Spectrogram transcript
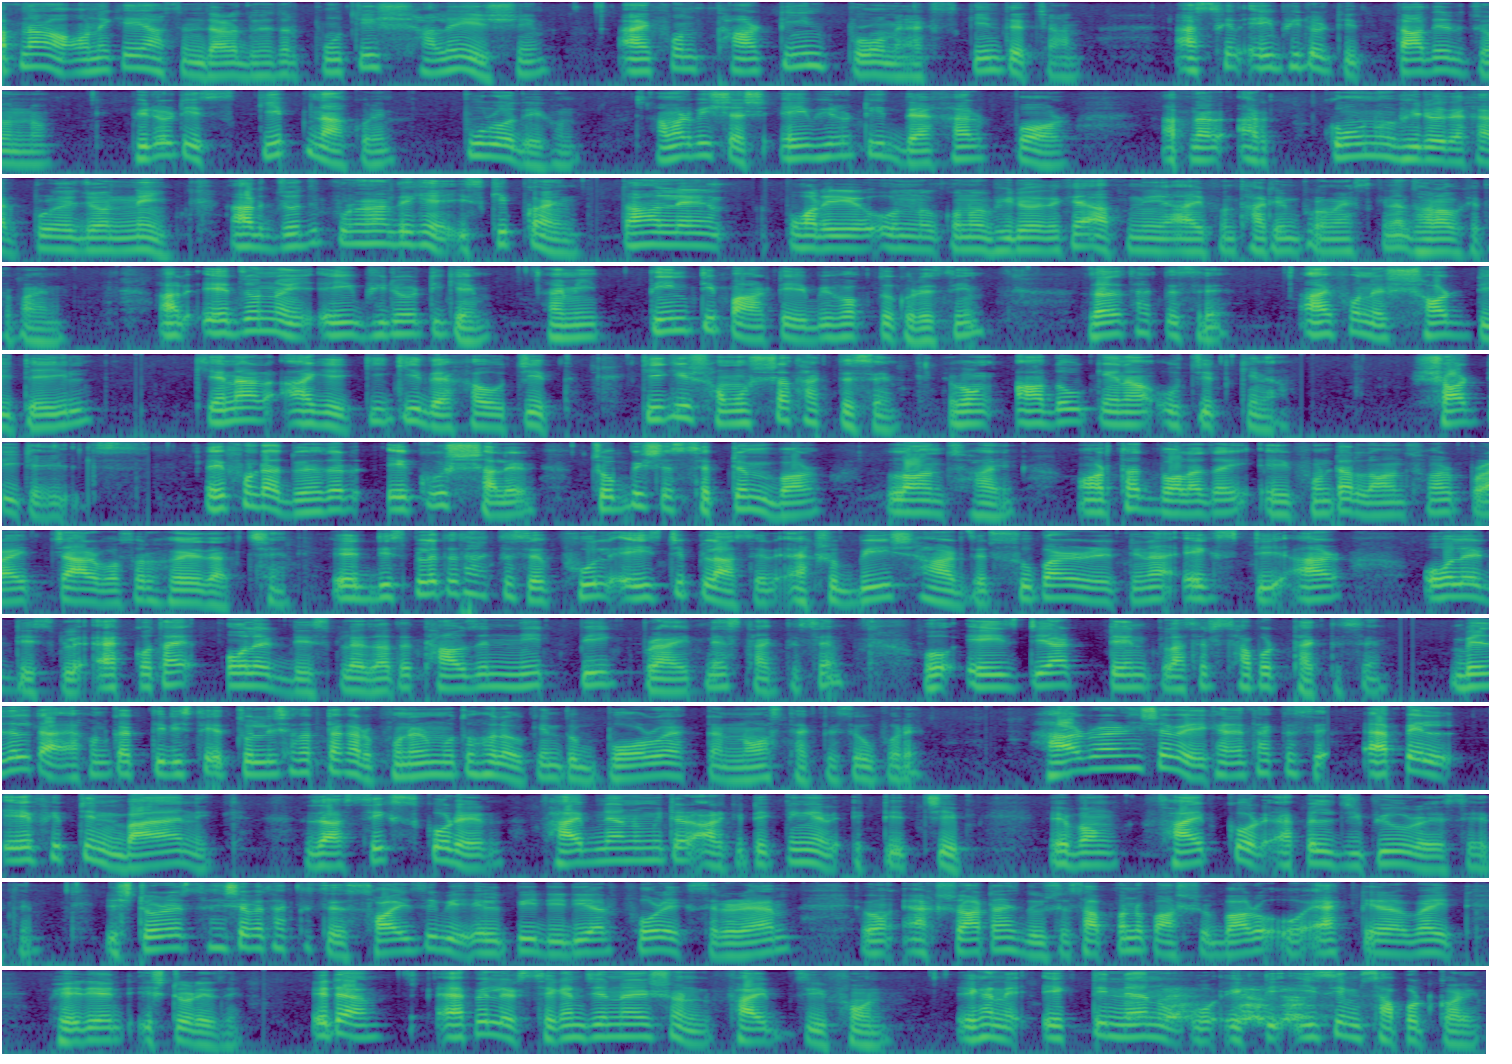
আপনারা অনেকেই আছেন যারা দু হাজার পঁচিশ সালে এসে আইফোন থার্টিন প্রো ম্যাক্স কিনতে চান। আজকের এই ভিডিওটি তাদের জন্য। ভিডিওটি স্কিপ না করে পুরো দেখুন। আমার বিশ্বাস, এই ভিডিওটি দেখার পর আপনার আর কোনো ভিডিও দেখার প্রয়োজন নেই। আর যদি পুরো না দেখে স্কিপ করেন, তাহলে পরে অন্য কোনো ভিডিও দেখে আপনি আইফোন থার্টিন প্রো ম্যাক্স কিনে ধরাও খেতে পারেন। আর এর জন্যই এই ভিডিওটিকে আমি তিনটি পার্টে বিভক্ত করেছি। যাতে থাকতেছে আইফোনের শর্ট ডিটেইল কেনার আগে কি কি দেখা উচিত, কি কি সমস্যা থাকতেছে এবং আদৌ কেনা উচিত কিনা? শর্ট ডিটেইলস এই ফোনটা দু হাজার একুশ সালের চব্বিশে সেপ্টেম্বর লঞ্চ হয়। অর্থাৎ বলা যায় এই ফোনটা লঞ্চ হওয়ার প্রায় চার বছর হয়ে যাচ্ছে। এর ডিসপ্লেতে থাকতেছে ফুল এইচডি প্লাসের একশো বিশ হার্জের super retina X R OLED display এক কথায় ওলেড ডিসপ্লে যাতে থাউজেন্ড নিট পিক ব্রাইটনেস থাকতেছে ও এইচডিআর টেন প্লাসের সাপোর্ট থাকতেছে। বেজেলটা এখনকার তিরিশ থেকে চল্লিশ হাজার টাকার ফোনের মতো হলেও কিন্তু বড় একটা নস থাকতেছে উপরে। হার্ডওয়্যার হিসেবে এখানে থাকতেছে অ্যাপেল এ ফিফটিন বায়ানিক যা সিক্স কোরের ফাইভ ন্যানোমিটার আর্কিটেক্টিংয়ের একটি চিপ এবং ফাইভ কোর অ্যাপেল জিপিউ রয়েছে এতে। স্টোরেজ হিসেবে থাকতেছে ছয় জিবি এলপি ডিডিআর ফোর এক্সের র্যাম এবং একশো আঠাশ, দুইশো ছাপ্পান্ন, পাঁচশো বারো ও এক টেরাবাইট ভেরিয়েন্ট স্টোরেজে এটা অ্যাপেলের second generation five G phone এখানে একটি ন্যানো ও একটি ইসিম সাপোর্ট করে।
